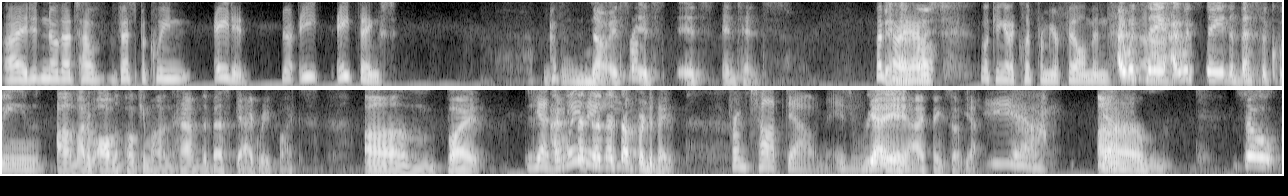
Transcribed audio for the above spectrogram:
I didn't know that's how Vespiquen aided uh, eat ate things. No, it's From- it's it's intense. I'm They sorry. have, I uh, was looking at a clip from your film and I would say uh, I would say the Vespiquen, um, out of all the Pokemon, have the best gag reflex. Um, but Yeah, the I mean, way that's, they that's up for debate. From top down is really Yeah, yeah, yeah. I think so. Yeah. yeah. Yeah. Um, so,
